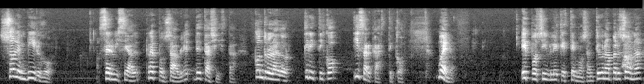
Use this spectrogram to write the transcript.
Sol en Virgo, servicial, responsable, detallista, controlador, crítico y sarcástico. Bueno, es posible que estemos ante una persona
